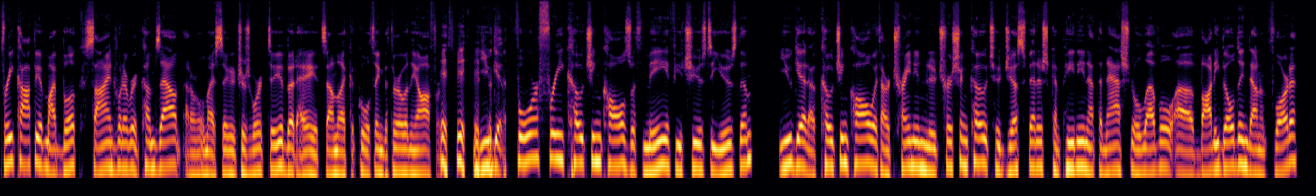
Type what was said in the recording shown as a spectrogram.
free copy of my book signed whenever it comes out. I don't know what my signature's worth to you, but hey, it sounded like a cool thing to throw in the offer. you get four free coaching calls with me if you choose to use them. You get a coaching call with our training and nutrition coach who just finished competing at the national level uh, bodybuilding down in Florida.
